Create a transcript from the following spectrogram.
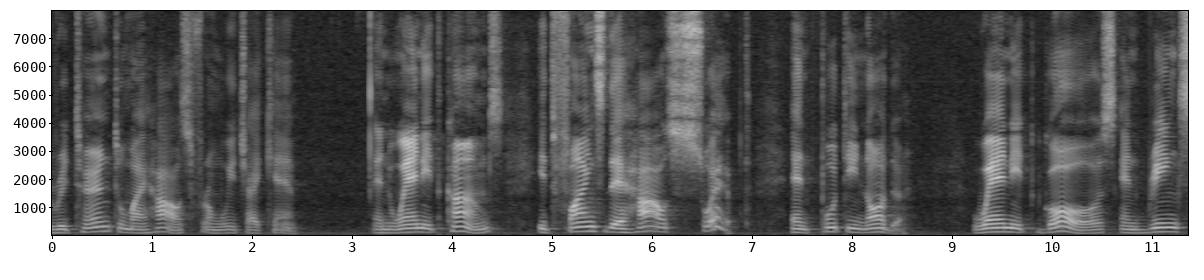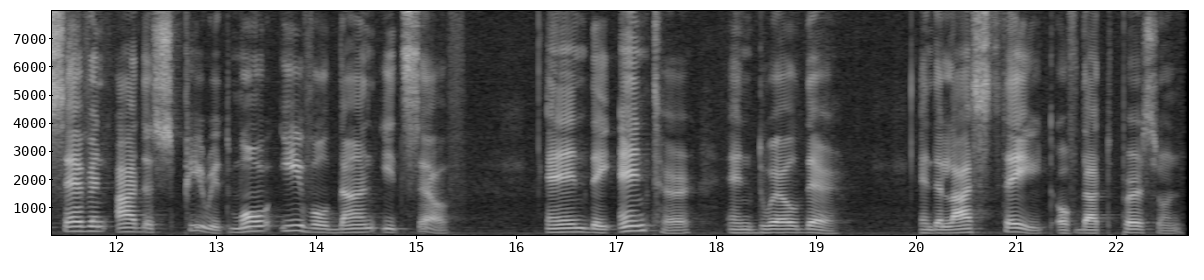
return to my house from which I came. And when it comes, it finds the house swept and put in order. When it goes and brings seven other spirits more evil than itself, and they enter and dwell there. And the last state of that person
